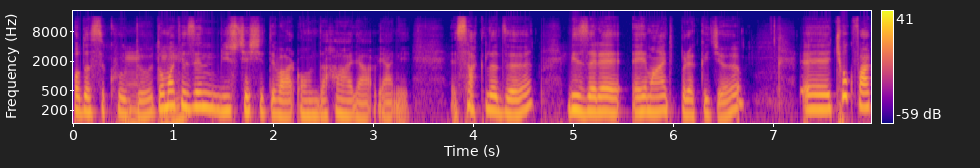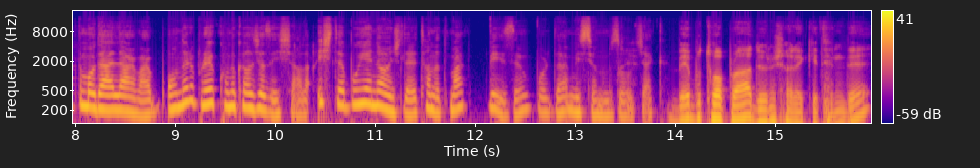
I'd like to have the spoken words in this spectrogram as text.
odası kurdu. Hı, Domatesin yüz çeşidi var onda hala yani e, sakladığı bizlere emanet bırakacağı. Ee, çok farklı modeller var. Onları buraya konuk alacağız inşallah. İşte bu yeni öncüleri tanıtmak bizim burada misyonumuz olacak. Ve bu toprağa dönüş hareketinde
